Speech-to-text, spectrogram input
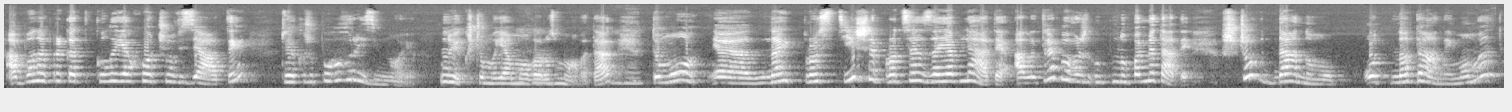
Або, наприклад, коли я хочу взяти, то я кажу, поговори зі мною. Ну, якщо моя мова Мгм. розмова, так? Тому е, найпростіше про це заявляти, але треба ну, пам'ятати, що в даному, от на даний момент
